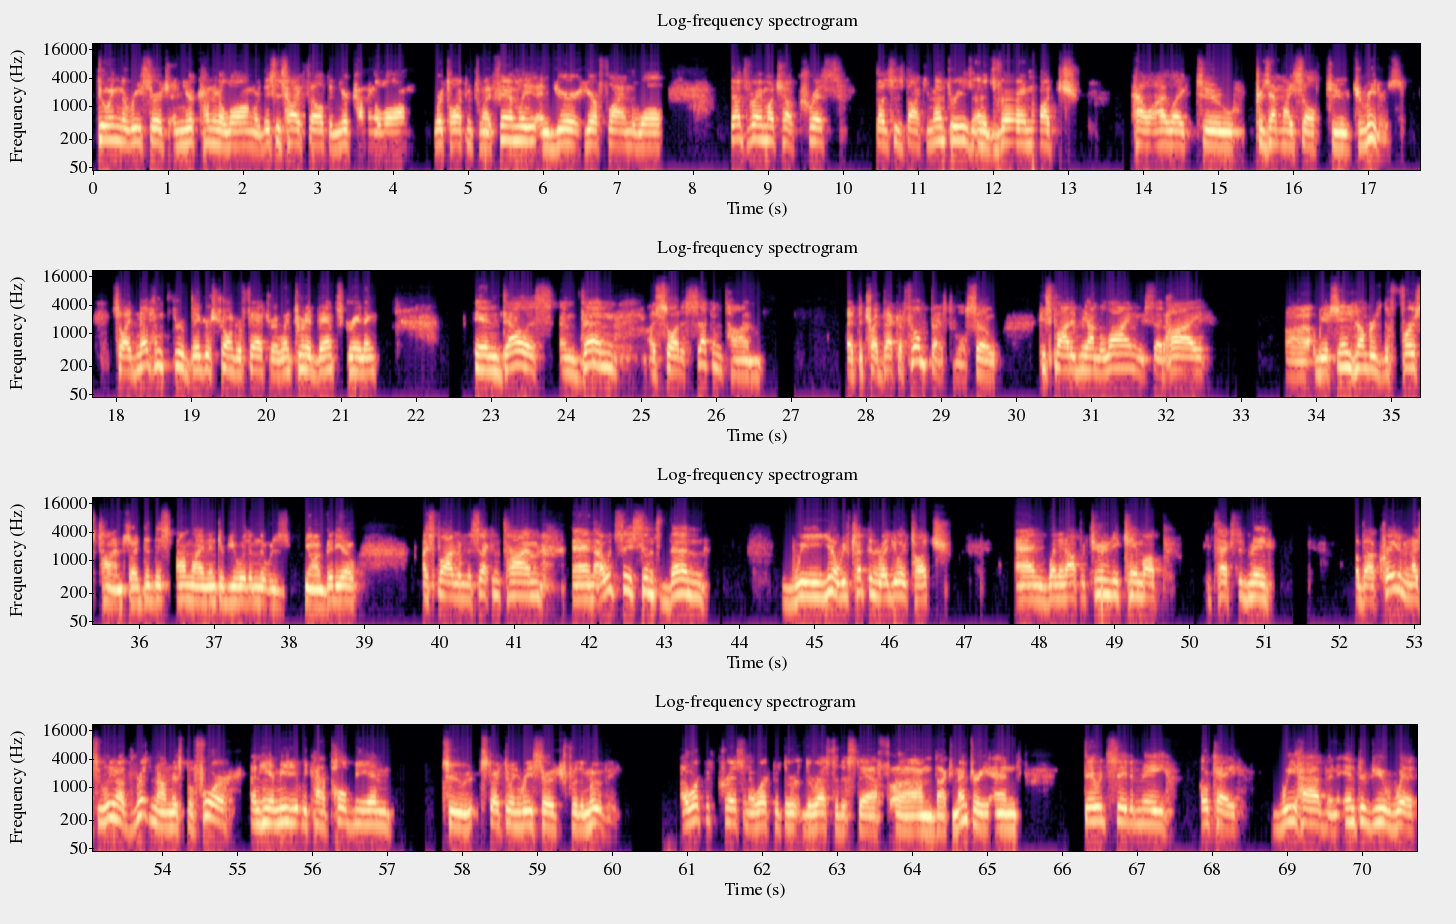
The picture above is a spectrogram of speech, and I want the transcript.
doing the research and you're coming along, or this is how I felt and you're coming along. We're talking to my family and you're you're a fly on the wall. That's very much how Chris does his documentaries, and it's very much how I like to present myself to to readers. So I'd met him through Bigger, Stronger, Faster. I went to an advanced screening in Dallas, and then I saw it a second time at the Tribeca Film Festival. So he spotted me on the line. We said hi. Uh, we exchanged numbers the first time, so I did this online interview with him that was, you know, on video. I spotted him the second time, and I would say since then, we, you know, we've kept in regular touch. And when an opportunity came up, he texted me about Kratom, and I said, "Well, you know, I've written on this before," and he immediately kind of pulled me in to start doing research for the movie. I worked with Chris and I worked with the, the rest of the staff on documentary, and they would say to me, okay, we have an interview with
